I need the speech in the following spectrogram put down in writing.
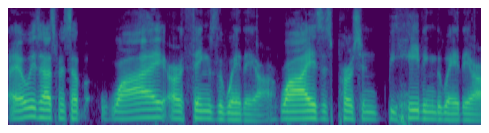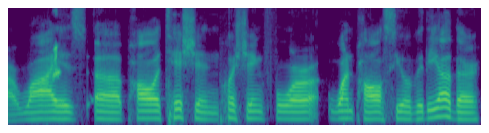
I always ask myself, why are things the way they are? Why is this person behaving the way they are? Why is a politician pushing for one policy over the other?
